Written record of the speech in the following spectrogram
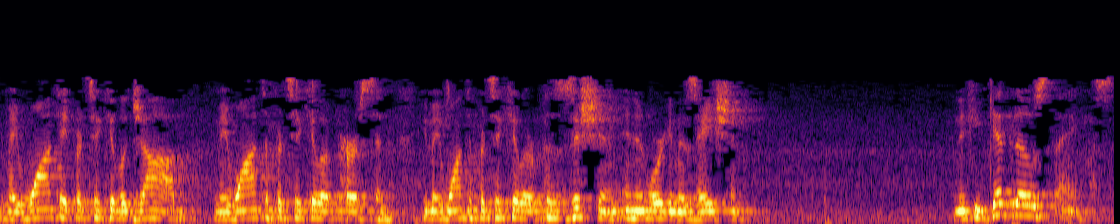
You may want a particular job. You may want a particular person. You may want a particular position in an organization. And if you get those things,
